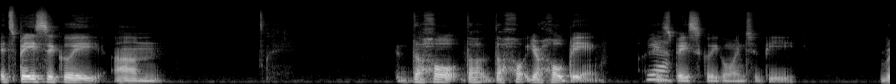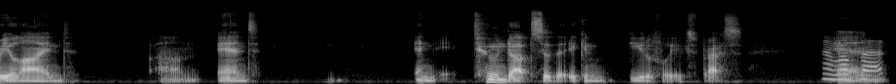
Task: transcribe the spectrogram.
it's basically um, the whole the, the whole your whole being Yeah. is basically going to be realigned um, and and tuned up so that it can beautifully express I love and, that.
